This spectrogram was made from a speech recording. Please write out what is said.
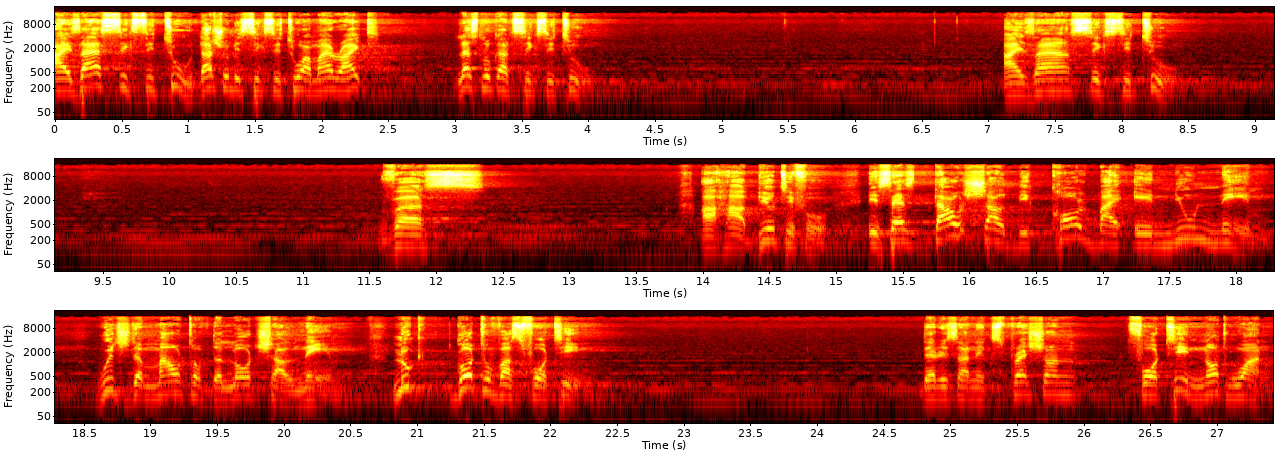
Isaiah 62. That should be 62. Am I right? Let's look at 62. Isaiah 62 verse aha beautiful it says thou shalt be called by a new name which the mouth of the Lord shall name look go to verse 14 there is an expression 14 not 1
